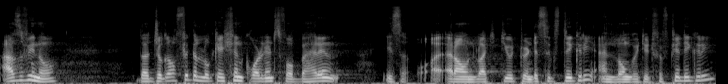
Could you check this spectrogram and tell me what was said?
As we know, the geographical location coordinates for Bahrain is around latitude 26 degree and longitude 50 degree.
